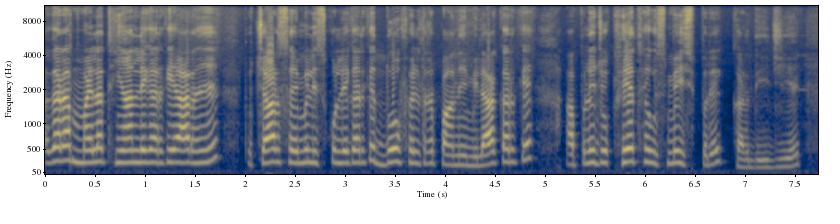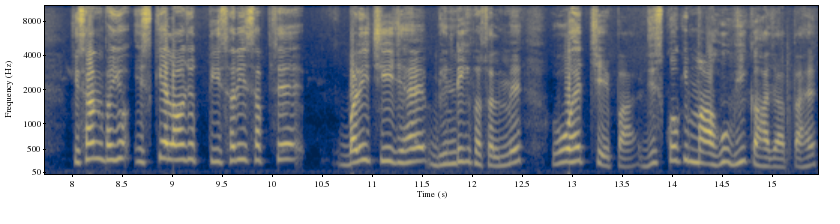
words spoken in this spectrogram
अगर आप मैलाथियान लेकर के आ रहे हैं तो चार सौ एम इसको लेकर के दो फ़िल्टर पानी मिला करके अपने जो खेत है, उसमें स्प्रे कर दीजिए। किसान भाइयों, इसके अलावा जो तीसरी सबसे बड़ी चीज़ है भिंडी की फ़सल में, वो है चेपा, जिसको कि माहू भी कहा जाता है।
